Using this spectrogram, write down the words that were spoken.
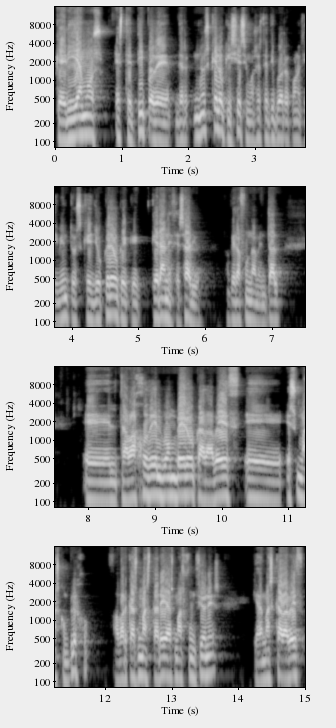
queríamos este tipo de, No es que lo quisiésemos, este tipo de reconocimiento, es que yo creo que, que era necesario, que era fundamental el trabajo del bombero cada vez eh, es más complejo, abarcas más tareas, más funciones y además cada vez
